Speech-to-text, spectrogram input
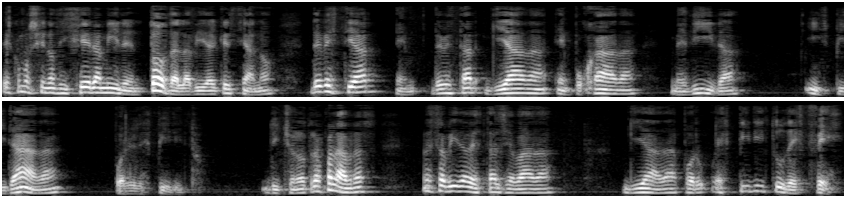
Es como si nos dijera, miren, toda la vida del cristiano debe estar, debe estar guiada, empujada, medida, inspirada por el Espíritu. Dicho en otras palabras, nuestra vida debe estar llevada, guiada por espíritu de fe,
